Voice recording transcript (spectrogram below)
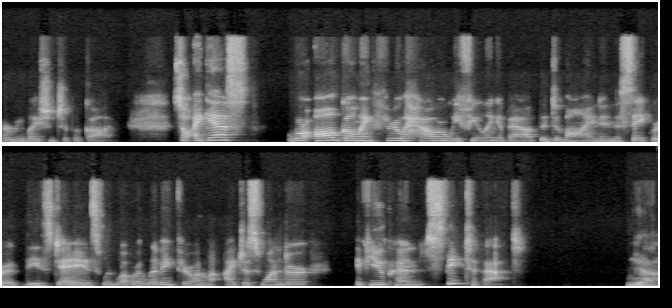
her relationship with God. So I guess we're all going through how are we feeling about the divine and the sacred these days with what we're living through. And I just wonder if you can speak to that, Yeah.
